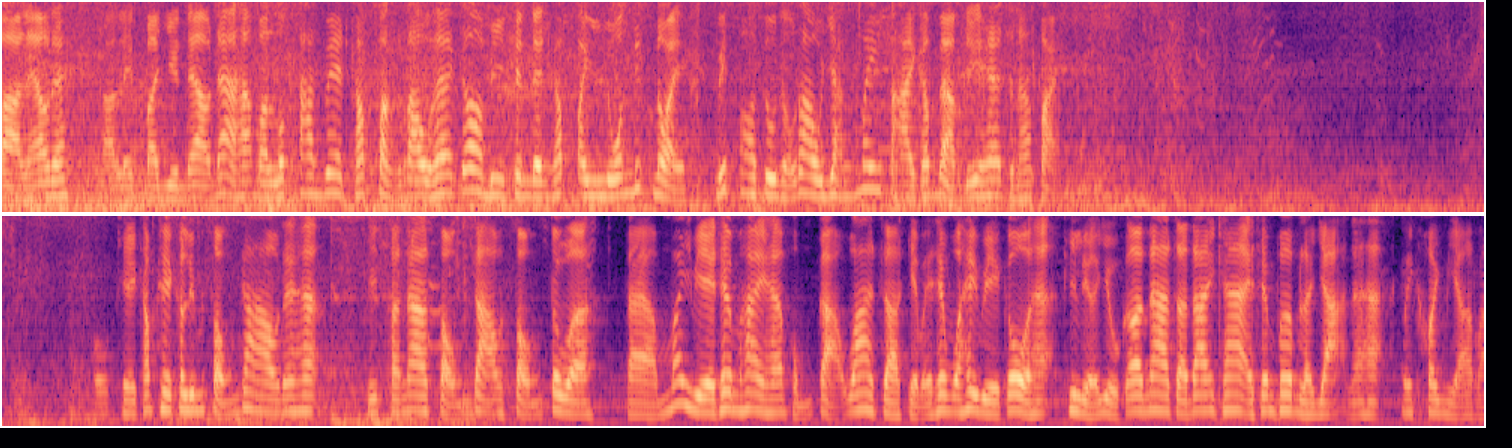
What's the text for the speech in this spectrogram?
มาแล้วนะตาเลนมายืนแนวหน้าฮะมาลดต้านเวทครับฝั่งเราฮะก็มีเคนเดนครับไปล้วงนิดหน่อย มิดฟอร์จูนของเรายังไม่ตายครับแบบนี้ฮะชนะไปโอเคครับเฮคาริม 2 ดาวนะฮะพิชาน่า2 ดาว 2 ตัว แต่ไม่มีไอเทมให้ฮะผมกะว่าจะเก็บไอเทมไว้ให้เวโก้ฮะที่เหลืออยู่ก็น่าจะได้แค่ไอเทมเพิ่มระยะนะฮะ ไม่ค่อยมีอะไร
